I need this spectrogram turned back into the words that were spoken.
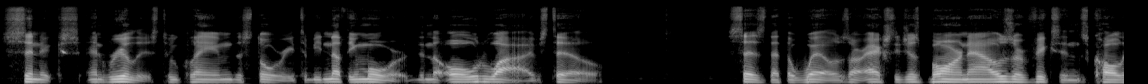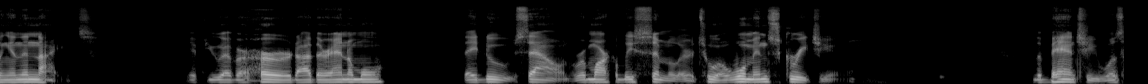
Cynics and realists who claim the story to be nothing more than the old wives' tale says that the wells are actually just barn owls or vixens calling in the night. If you ever heard either animal, they do sound remarkably similar to a woman screeching. The banshee was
